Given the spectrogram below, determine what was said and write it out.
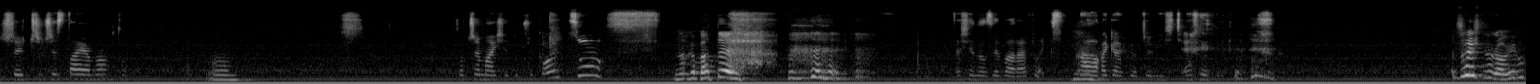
czy, czy 300 ja mam, to No, zatrzymaj się tu przy końcu. no chyba ty. Się nazywa refleks. Na lagach oczywiście. Coś tu robił?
